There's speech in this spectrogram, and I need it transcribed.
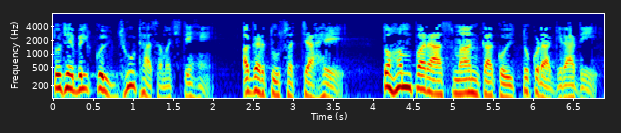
तुझे बिल्कुल झूठा समझते हैं। अगर तू सच्चा है तो हम पर आसमान का कोई टुकड़ा गिरा दे।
